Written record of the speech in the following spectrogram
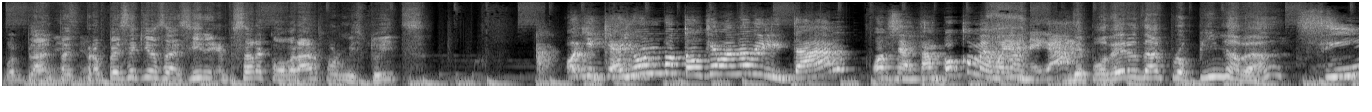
buen plan, pero pensé que ibas a decir empezar a cobrar por mis tweets. Oye, que hay un botón que van a habilitar. O sea, tampoco me voy a negar. De poder dar propina, ¿verdad? Sí.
